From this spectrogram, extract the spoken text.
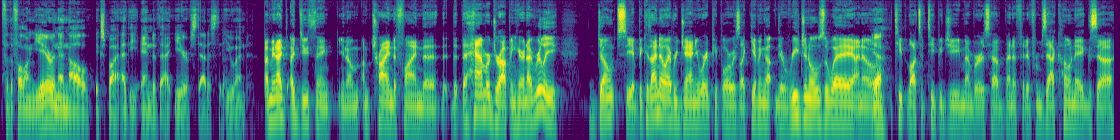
for the following year, and then they'll expire at the end of that year of status that you earned. I mean, I, I do think, you know, I'm, I'm trying to find the, the, the hammer dropping here, and I really don't see it because I know every January people are always like giving up their regionals away. I know Yeah. T- lots of TPG members have benefited from Zach Honig's uh,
